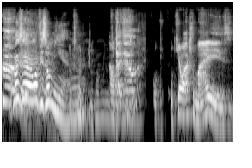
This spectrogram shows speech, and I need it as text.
Mas é uma visão minha. né? Não. O, o que eu acho mais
